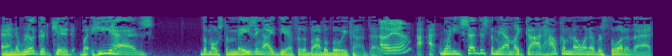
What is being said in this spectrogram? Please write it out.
And a real good kid, but he has the most amazing idea for the Baba Booey contest. Oh, yeah? I, I- when he said this to me, I'm like, God, how come no one ever thought of that?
